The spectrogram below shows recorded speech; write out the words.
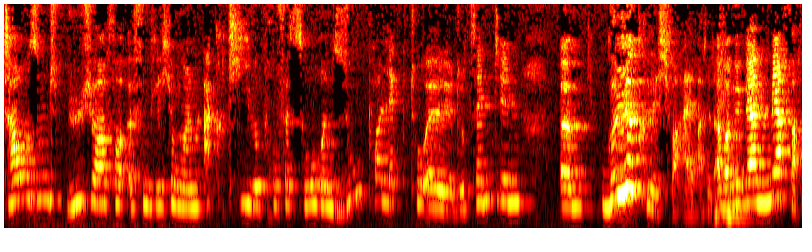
tausend Bücherveröffentlichungen, aktive Professorin, superlektuelle Dozentin, ähm, glücklich verheiratet. Aber wir werden mehrfach,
